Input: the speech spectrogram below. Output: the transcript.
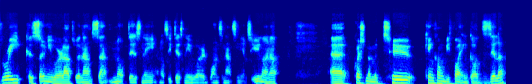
3 because Sony were allowed to announce that, not Disney. And obviously, Disney were the ones announcing the MCU lineup. Uh, question number two King Kong will be fighting Godzilla.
